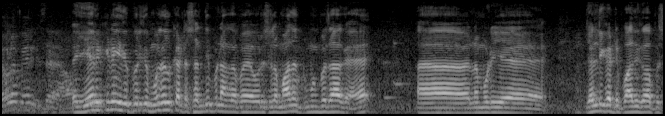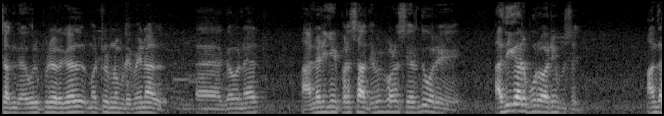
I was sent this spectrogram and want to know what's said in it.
எவ்வளோ பேருக்கு சார்? ஏற்கனவே இது குறித்து முதல் கட்ட சந்திப்பு நாங்கள் இப்போ ஒரு சில மாதத்துக்கு முன்பதாக நம்முடைய ஜல்லிக்கட்டு பாதுகாப்பு சங்க உறுப்பினர்கள் மற்றும் நம்முடைய மேனாள் கவர்னர் நடிகை பிரசாத் இவர்களோடு சேர்ந்து ஒரு அதிகாரப்பூர்வ அறிவிப்பு செஞ்சோம். அந்த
